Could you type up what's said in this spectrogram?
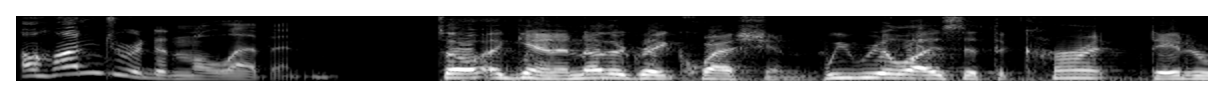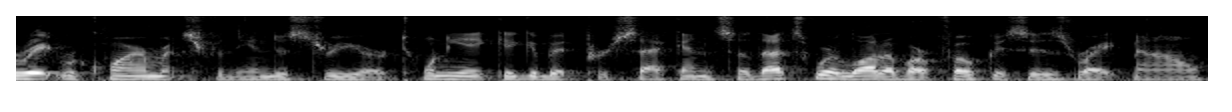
111? So again, another great question. We realize that the current data rate requirements for the industry are 28 gigabit per second, so that's where a lot of our focus is right now.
